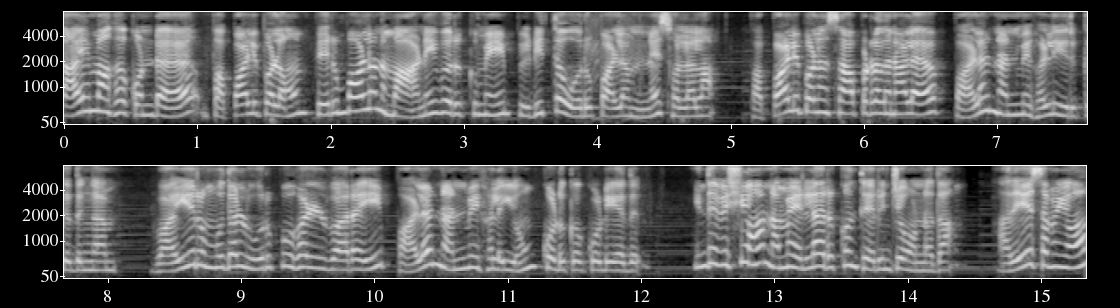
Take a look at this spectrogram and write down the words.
தாயமாக கொண்ட பப்பாளி பழம் பெரும்பாலும் நம்ம அனைவருக்குமே பிடித்த ஒரு பழம்னே சொல்லலாம். பப்பாளி பழம் சாப்பிட்றதுனால பல நன்மைகள் இருக்குதுங்க. வயிறு முதல் உறுப்புகள் வரை பல நன்மைகளையும் கொடுக்கக்கூடியது. இந்த விஷயம் நம்ம எல்லாருக்கும் தெரிஞ்ச ஒன்று தான் அதே சமயம்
